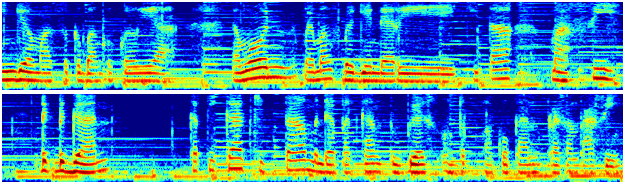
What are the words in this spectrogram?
hingga masuk ke bangku kuliah. Namun memang sebagian dari kita masih deg-degan ketika kita mendapatkan tugas untuk melakukan presentasi.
